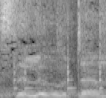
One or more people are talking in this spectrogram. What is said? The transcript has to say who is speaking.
Speaker 1: salutam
